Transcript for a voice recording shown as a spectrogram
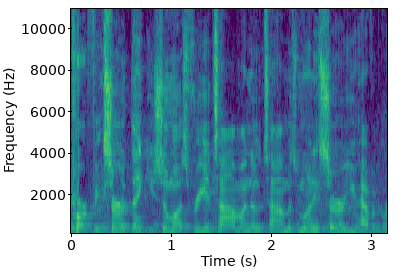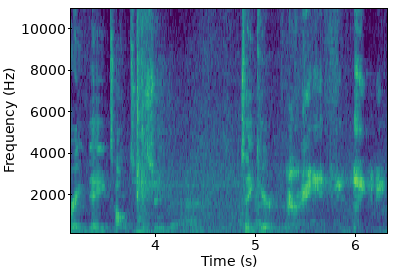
Perfect, sir. Thank you so much for your time. I know time is money, sir. You have a great day. Talk to you soon. Take care. All right. Thank you.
